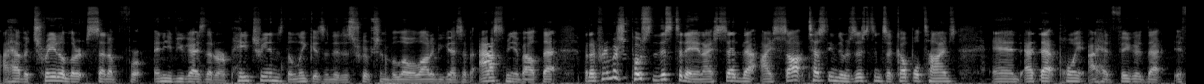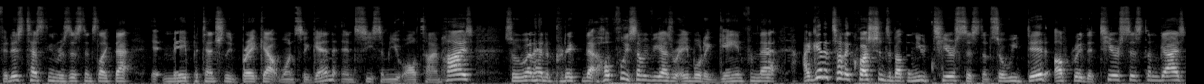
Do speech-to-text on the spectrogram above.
I have a trade alert set up for any of you guys that are Patreons. The link is in the description below. A lot of you guys have asked me about that, but I pretty much posted this today, and I said that I saw testing the resistance a couple times, and at that point I had figured that if it is testing resistance like that, it may potentially break out once again and see some new all-time highs. So we went ahead and predicted that. Hopefully some of you guys were able to gain from that. I get a ton of questions about the new tier system. So we did upgrade the tier system, guys.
